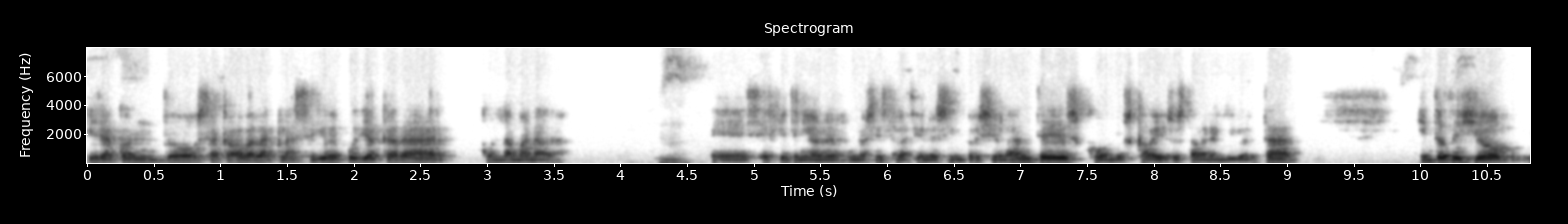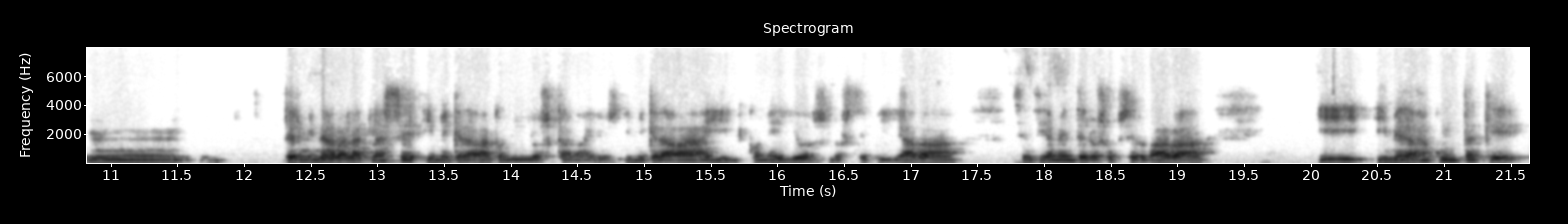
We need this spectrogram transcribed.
era cuando se acababa la clase yo me podía quedar con la manada. Mm. Eh, Sergio tenía unas, instalaciones impresionantes, con los caballos estaban en libertad. Entonces yo mm, terminaba la clase y me quedaba con los caballos. Y me quedaba ahí con ellos, los cepillaba, sencillamente los observaba. Y, me daba cuenta que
